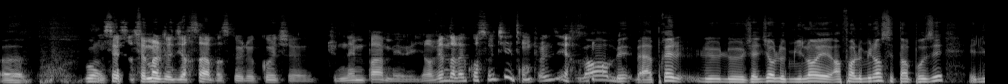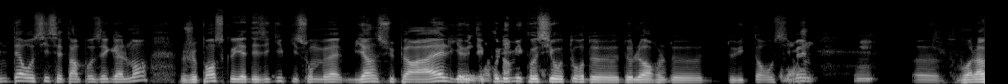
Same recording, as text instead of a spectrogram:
Euh, bon, ça fait mal de dire ça parce que le coach, euh, tu n'aimes pas, mais il revient dans la course au titre, on peut le dire. non, mais bah, après, le, le- j'allais dire le Milan, est, enfin le Milan s'est imposé et l'Inter aussi s'est imposé également. Je pense qu'il y a des équipes qui sont bien supérieures à elle. Il y a Oui, eu des polémiques aussi autour de de leur de, de Victor Osimhen. Euh, voilà,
